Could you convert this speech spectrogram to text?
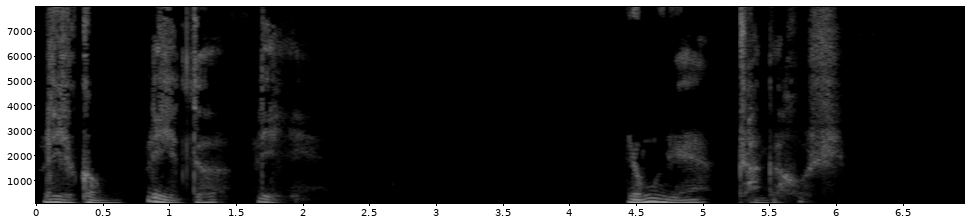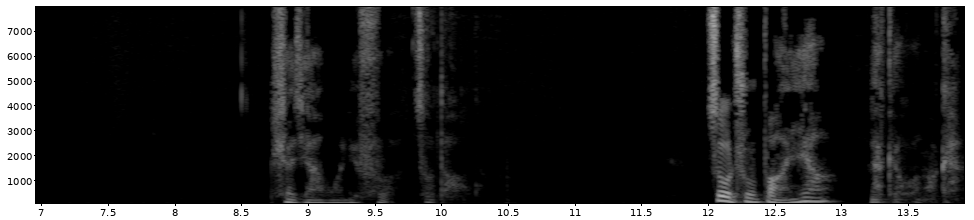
立功、立德、立言，永远传给后世。释迦牟尼佛做到了，做出榜样来给我们看。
